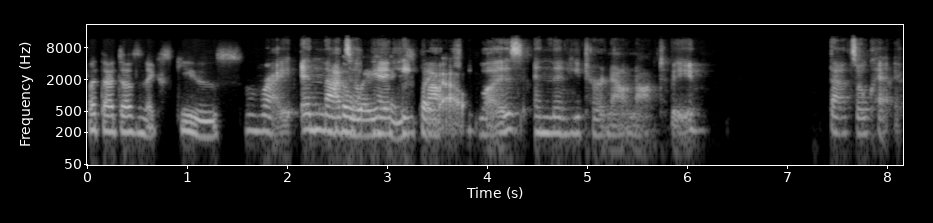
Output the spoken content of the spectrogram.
but that doesn't excuse. right, and that's the way okay if he things played thought out. he was, and then he turned out not to be. That's okay.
